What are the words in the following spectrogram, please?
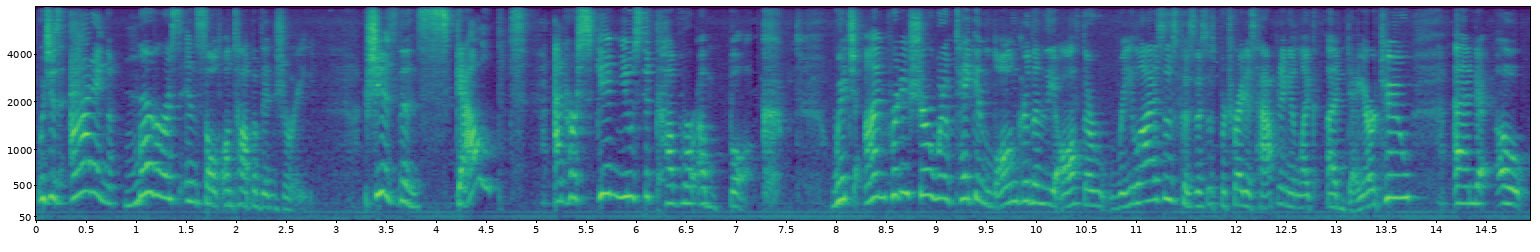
which is adding murderous insult on top of injury. She is then scalped, and her skin used to cover a book which I'm pretty sure would have taken longer than the author realizes because this is portrayed as happening in like a day or two, and oh,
